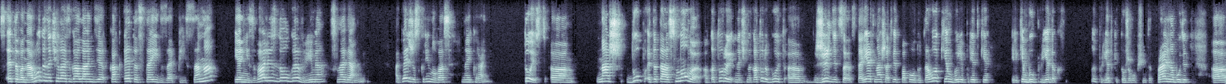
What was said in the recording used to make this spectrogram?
с этого народа началась Голландия, как это стоит записано, и они звались долгое время славянами. Опять же, скрин у вас на экране. То есть эм, наш дуб – это та основа, о которой, значит, на которой будет э, жиждиться, стоять наш ответ по поводу того, кем были предки или кем был предок, ну, предки тоже, в общем-то, правильно будет, э,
